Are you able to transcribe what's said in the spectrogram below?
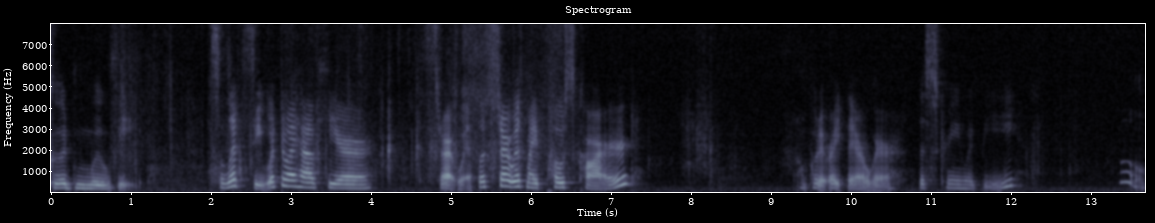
good movie. So let's see, what do I have here to start with? Let's start with my postcard. I'll put it right there where the screen would be. Oh,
